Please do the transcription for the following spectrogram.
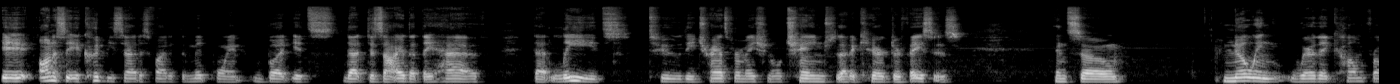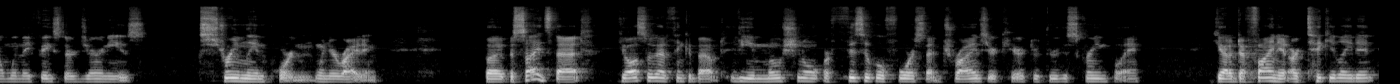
It honestly it could be satisfied at the midpoint but it's that desire that they have that leads to the transformational change that a character faces. And so knowing where they come from when they face their journey is extremely important when you're writing. But besides that, you also got to think about the emotional or physical force that drives your character through the screenplay. You got to define it, articulate it,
